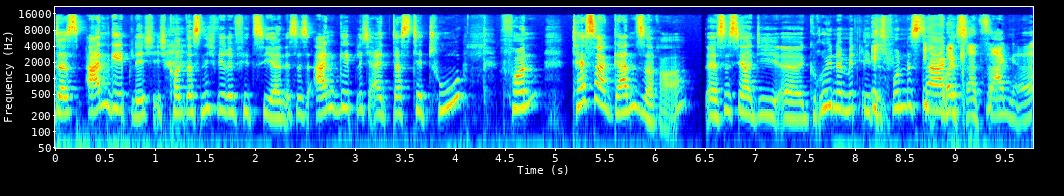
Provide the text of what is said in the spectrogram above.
das angeblich, ich konnte das nicht verifizieren, es ist angeblich ein, das Tattoo von Tessa Ganserer. Es ist ja die äh, grüne Mitglied des Ich Bundestages. wollte gerade sagen, äh?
